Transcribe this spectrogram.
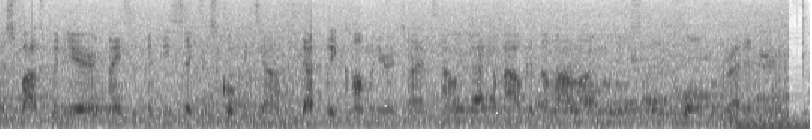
This spot's been here 1956 in Kopitiam. Definitely come when you're in Chinatown. Check them out. Get the La La noodles. You won't regret it.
